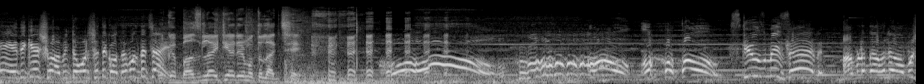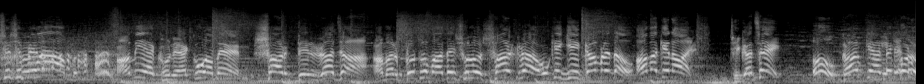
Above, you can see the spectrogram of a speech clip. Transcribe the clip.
এই এদিকে এসো আমি তোমার সাথে কথা বলতে চাই। ওকে বাজ লাইটিয়ারের মতো লাগছে। ও এক্সকিউজ মি স্যার আমরা তাহলে অবশেষে পেলাম। আমি এখন অ্যাকুয়াম্যান শার্কদের রাজা। আমার প্রথম আদেশ হলো শার্করা ওকে গিয়ে কামড়ে দাও। আমাকে নয়। ঠিক আছে? ও কালকে অ্যাটাক করো।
